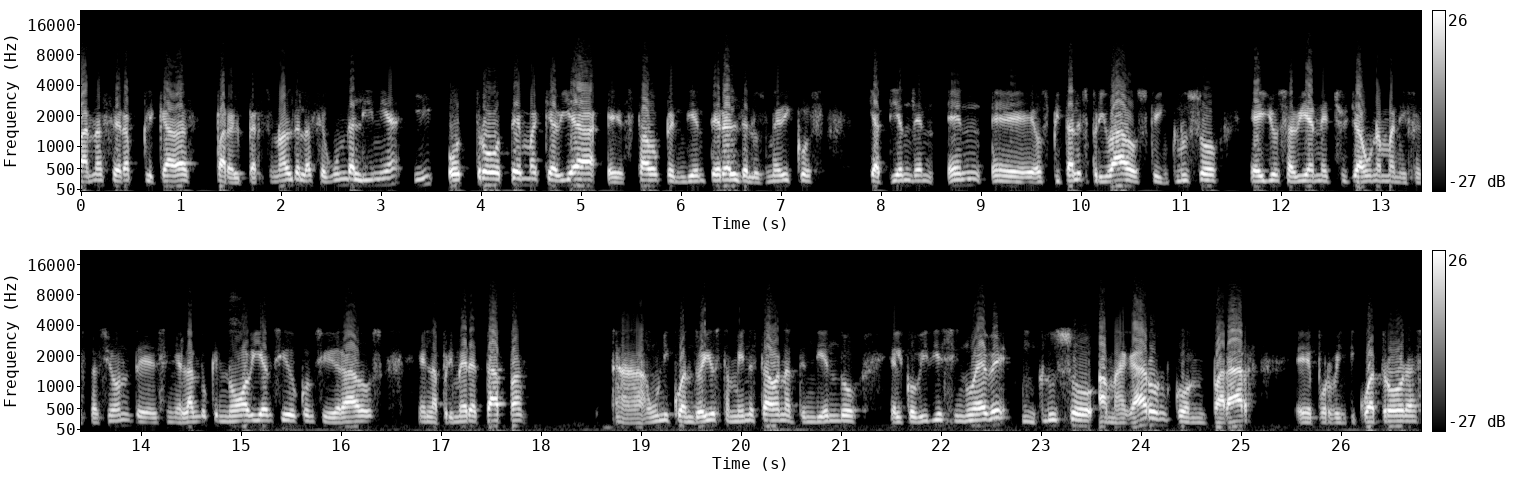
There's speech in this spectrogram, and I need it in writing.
van a ser aplicadas para el personal de la segunda línea y otro tema que había estado pendiente era el de los médicos que atienden en eh, hospitales privados, que incluso ellos habían hecho ya una manifestación de señalando que no habían sido considerados en la primera etapa, aun y cuando ellos también estaban atendiendo el COVID-19, incluso amagaron con parar eh, por 24 horas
